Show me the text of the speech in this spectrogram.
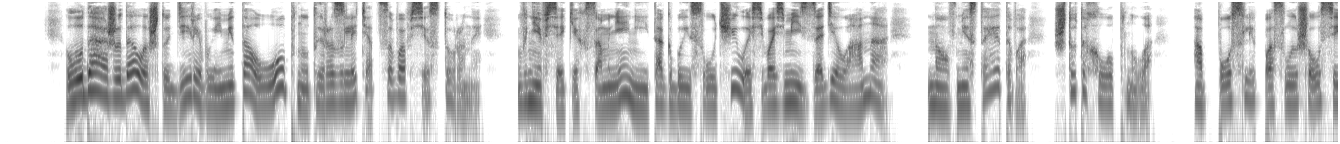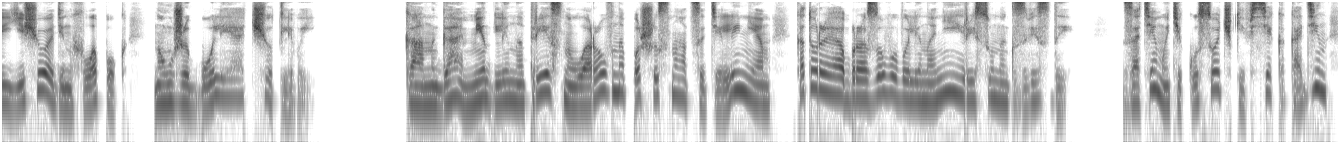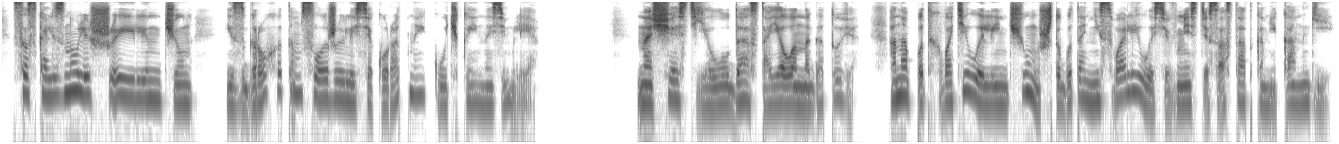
Луда ожидала, что дерево и металл лопнут и разлетятся во все стороны. Вне всяких сомнений, так бы и случилось, возьмись за дело она. Но вместо этого что-то хлопнуло — а после послышался еще один хлопок, но уже более отчетливый. Канга медленно треснула ровно по 16 линиям, которые образовывали на ней рисунок звезды. Затем эти кусочки, все как один, соскользнули с шеи Линчун и с грохотом сложились аккуратной кучкой на земле. На счастье, Луда стояла наготове. Она подхватила линчун, чтобы та не свалилась вместе с остатками канги.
